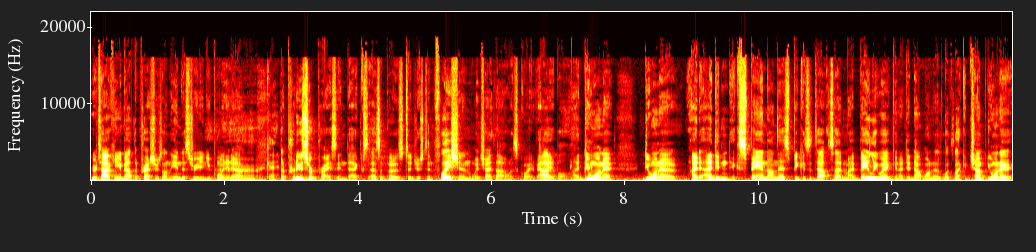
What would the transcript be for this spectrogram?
we were talking about the pressures on the industry, and you pointed out Ah, okay. the producer price index as opposed to just inflation, which I thought was quite valuable. I do want to. Do want to? I, I didn't expand on this because it's outside my bailiwick, and I did not want to look like a chump. Do you want to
